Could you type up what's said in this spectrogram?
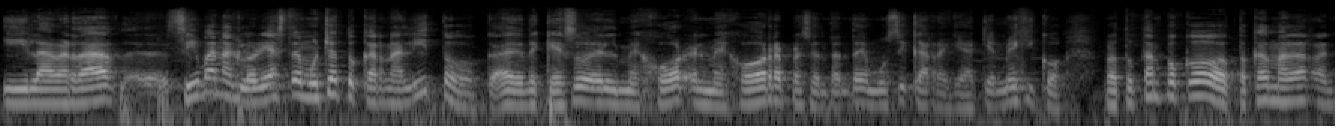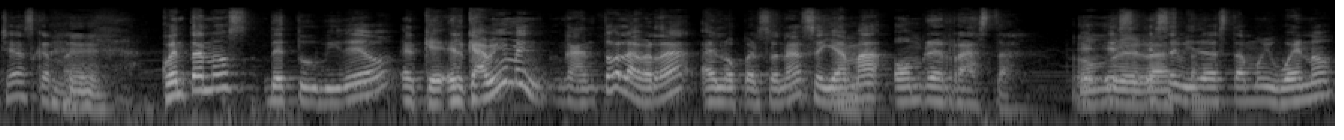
Y la verdad, eh, sí vanagloriaste mucho a tu carnalito, eh, de que es el mejor, el mejor representante de música reggae aquí en México. Pero tú tampoco tocas malas rancheras, carnal. Cuéntanos de tu video, el que, el que a mí me encantó, la verdad, en lo personal, se llama Hombre Rasta. E- Hombre ese, video está muy bueno.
